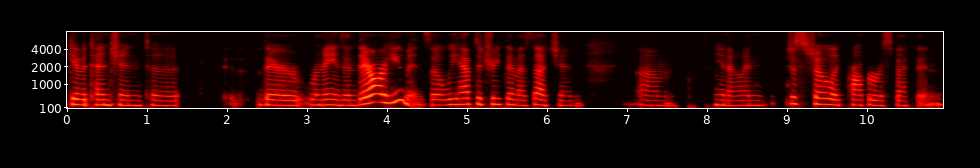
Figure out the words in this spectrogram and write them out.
give attention to their remains and there are humans so we have to treat them as such and um you know and just show like proper respect and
